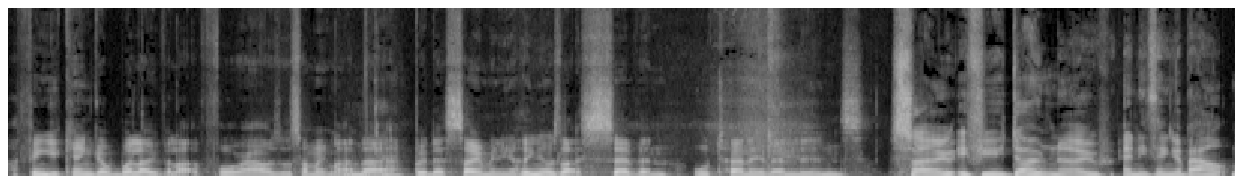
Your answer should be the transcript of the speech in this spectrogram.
I think it can go well over like four hours or something like that. But there's so many. I think there was like seven alternative endings. So, if you don't know anything about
